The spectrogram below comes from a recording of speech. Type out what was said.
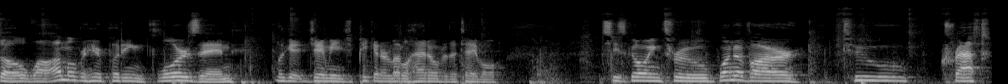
So while I'm over here putting floors in, look at Jami peeking her little head over the table. She's going through one of our two craft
